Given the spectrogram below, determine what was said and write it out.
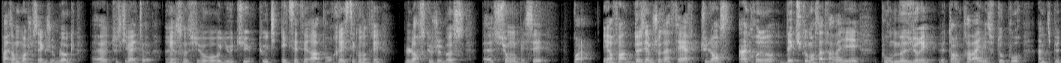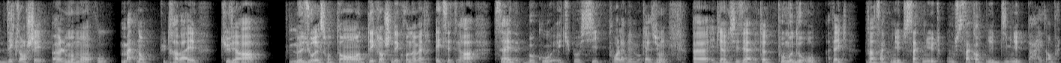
Par exemple, moi je sais que je bloque tout ce qui va être réseaux sociaux, YouTube, Twitch, etc. pour rester concentré lorsque je bosse sur mon PC. Voilà. Et enfin, deuxième chose à faire, tu lances un chrono dès que tu commences à travailler pour mesurer le temps de travail, mais surtout pour un petit peu déclencher le moment où maintenant tu travailles. Tu verras, mesurer son temps, déclencher des chronomètres, etc. Ça aide beaucoup et tu peux aussi, pour la même occasion, euh, eh bien, utiliser la méthode Pomodoro avec 25 minutes, 5 minutes ou 50 minutes, 10 minutes par exemple,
